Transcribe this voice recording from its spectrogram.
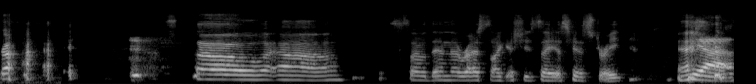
right. So, uh, so then the rest, I guess you'd say, is history. Yeah.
